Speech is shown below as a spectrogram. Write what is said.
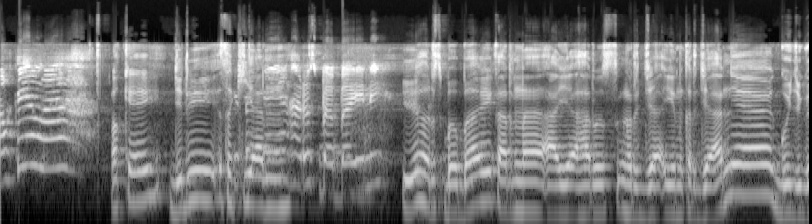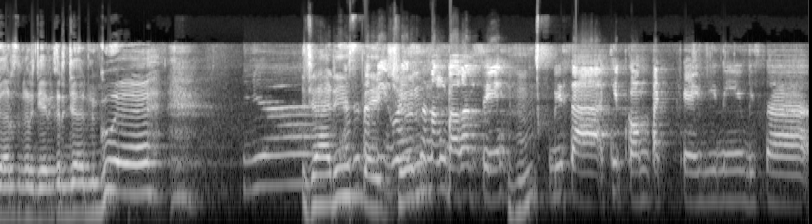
Oke lah. Oke jadi Kita sekian kayaknya harus babay nih. Iya harus bye-bye karena ayah harus ngerjain kerjaannya, gue juga harus ngerjain kerjaan gue. Iya. Jadi Aduh, stay tapi gue tune. seneng banget sih Mhm. bisa keep contact kayak gini, bisa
